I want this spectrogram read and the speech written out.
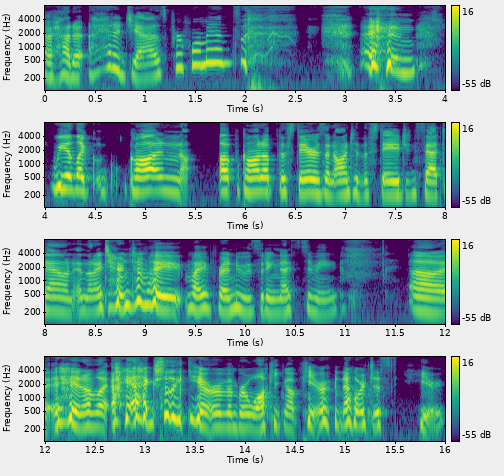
I had a I had a jazz performance. and we had like gotten up gone up the stairs and onto the stage and sat down and then I turned to my my friend who was sitting next to me. Uh, and I'm like, I actually can't remember walking up here. Now we're just here.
